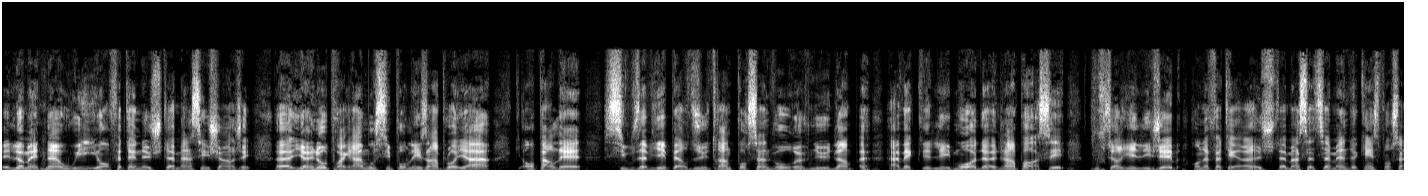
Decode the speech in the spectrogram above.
Et là, maintenant, oui, ils ont fait un ajustement, c'est changé. Euh, il y a un autre programme aussi pour les employeurs. On parlait, si vous aviez perdu 30% de vos revenus de euh, avec les mois de, de l'an passé, vous seriez éligible. On a fait un ajustement cette semaine de 15%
